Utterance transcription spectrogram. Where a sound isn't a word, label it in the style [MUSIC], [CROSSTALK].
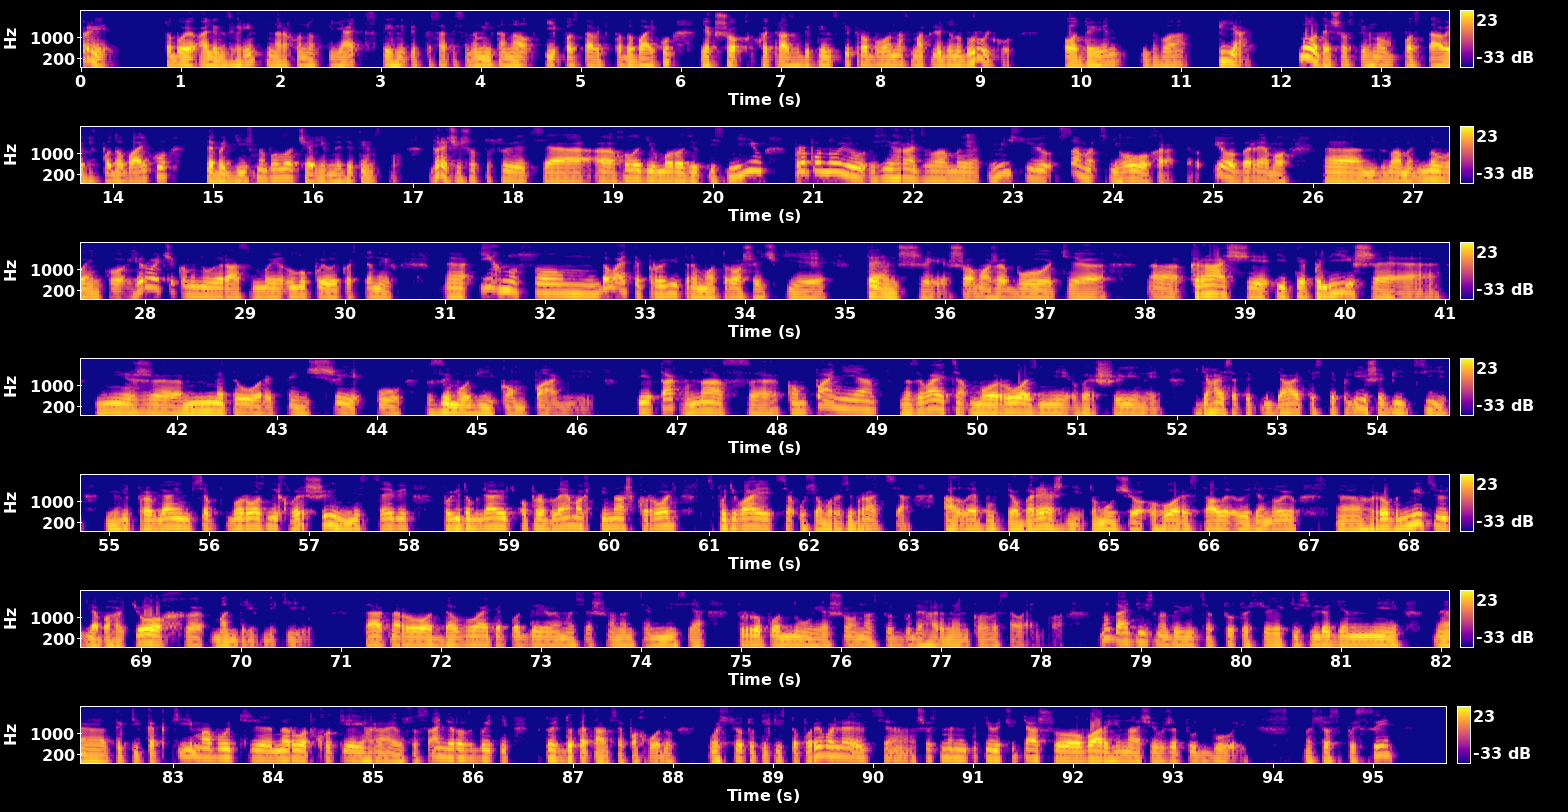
Привіт! З тобою Алекс Грін на рахунок 5. Встигни підписатися на мій канал і поставити вподобайку, якщо хоч раз в дитинстві пробував на смак льодяну бурульку. 1, 2, 5. Молодець, що встигнув поставити вподобайку. Тебе дійсно було чарівне дитинство. До речі, що стосується е, холодів, морозів і снігів, пропоную зіграти з вами місію саме снігового характеру. І оберемо е, з вами новенького геройчика. Минулий раз ми лупили костяних е, ігнусом. Давайте провітримо трошечки тенші, що може бути краще і тепліше, ніж е, метеори тенші у зимовій компанії. І так в нас е, компанія називається Морозні вершини. Вдягайся, вдягайтесь тепліше, бійці. Ми відправляємося в морозних вершин. Місцеві повідомляють о проблемах, і наш король сподівається усьому розібратися. Але будьте обережні, тому що гори стали ледяною е, гробницею для багатьох е, мандрівників. Так, народ, давайте подивимося, що нам ця місія пропонує, що у нас тут буде гарненько, веселенько. Ну так, дійсно, дивіться, тут ось якісь льодяні е, такі катки, мабуть, е, народ в хокей грає, ось сані розбиті, хтось докатався, походу. Ось що тут якісь топори валяються. Щось в мене таке відчуття, що варги наші вже тут були. Ось ось списи.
